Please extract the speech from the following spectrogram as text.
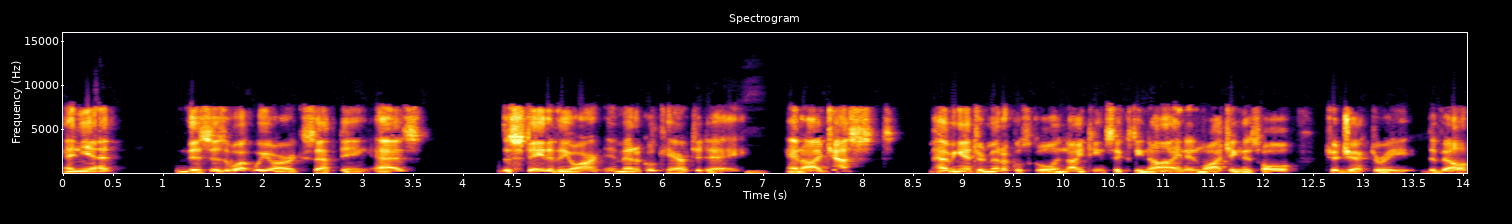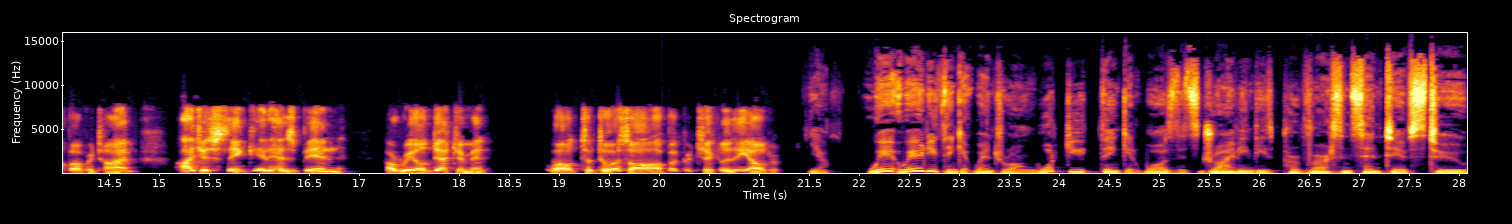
And yet, this is what we are accepting as the state of the art in medical care today. Mm. And I just, having entered medical school in 1969 and watching this whole trajectory develop over time, I just think it has been a real detriment, well, to, to us all, but particularly the elderly. Yeah. Where where do you think it went wrong? What do you think it was that's driving these perverse incentives to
